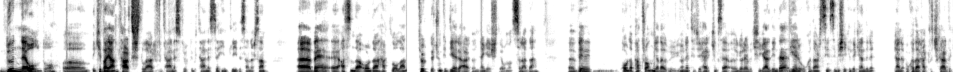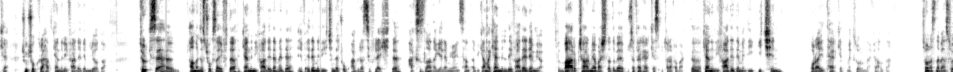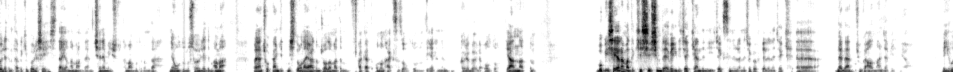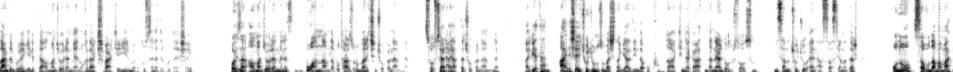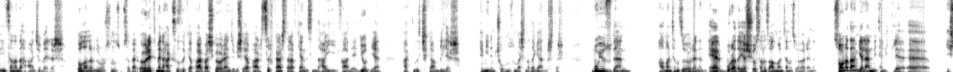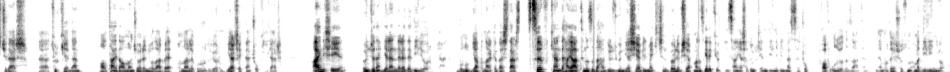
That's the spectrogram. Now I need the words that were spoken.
Dün ne oldu? Ee, iki bayan tartıştılar. Bir tanesi Türktü, bir tanesi Hintliydi sanırsam. Ee, ve e, aslında orada haklı olan Türktü çünkü diğeri önüne geçti onun sırada. Ee, ve orada patron ya da yönetici her kimse e, görevli kişi geldiğinde diğeri o kadar sinsi bir şekilde kendini yani o kadar haklı çıkardı ki. Çünkü çok rahat kendini ifade edebiliyordu. Türk ise e, Almancası çok zayıftı. Kendini ifade edemedi. Ef- Edemediği için de çok agresifleşti. Haksızlığa da gelemiyor insan tabii ki ama kendini de ifade edemiyor. Bağırıp çağırmaya başladı ve bu sefer herkes bu tarafa baktı. Kendini ifade edemediği için orayı terk etmek zorunda kaldı. Sonrasında ben söyledim tabii ki böyle şey hiç dayanamam ben. Çenemi hiç tutamam bu durumda. Ne olduğunu söyledim ama bayan çoktan gitmişti ona yardımcı olamadım. Fakat onun haksız olduğunu diğerinin böyle böyle oldu diye anlattım. Bu bir işe yaramadı. Kişi şimdi eve gidecek, kendini yiyecek, sinirlenecek, öfkelenecek. Ee, neden? Çünkü Almanca bilmiyor. Ve yıllardır buraya gelip de Almanca öğrenmeyen o kadar kişi var ki 20-30 senedir burada yaşayıp. O yüzden Almanca öğrenmeniz bu anlamda, bu tarz durumlar için çok önemli. Sosyal hayatta çok önemli. Ayrıca aynı şey çocuğunuzun başına geldiğinde okulda, kindergarten'da, nerede olursa olsun insanın çocuğu en hassas yanıdır. Onu savunamamak insana daha acı verir. Dolanır durursunuz bu sefer. Öğretmeni haksızlık yapar, başka öğrenci bir şey yapar. Sırf karşı taraf kendisini daha iyi ifade ediyor diye haklılık çıkabilir. Eminim çoğunuzun başına da gelmiştir. Bu yüzden Almancanızı öğrenin. Eğer burada yaşıyorsanız Almancanızı öğrenin. Sonradan gelen nitelikli e, işçiler e, Türkiye'den 6 ayda Almanca öğreniyorlar ve onlarla gurur duyuyorum. Gerçekten çok iyiler. Aynı şeyi önceden gelenlere de diliyorum. Bunu yapın arkadaşlar. Sırf kendi hayatınızı daha düzgün yaşayabilmek için böyle bir şey yapmanız gerekiyor. İnsan yaşadığı ülkenin dilini bilmezse çok tuhaf oluyor da zaten. Yani burada yaşıyorsun ama dilin yok.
